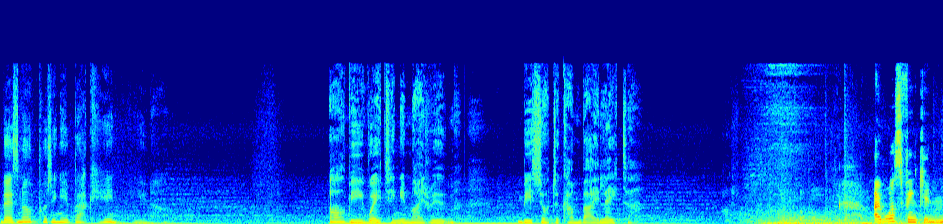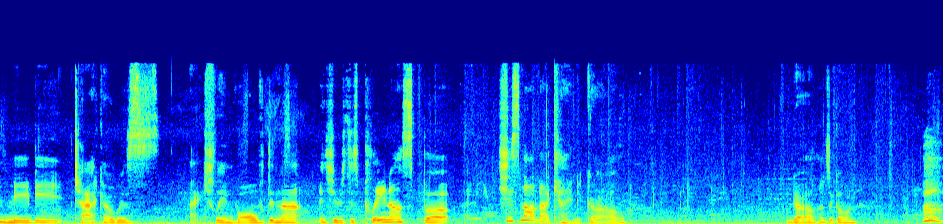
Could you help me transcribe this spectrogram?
there's no putting it back in, you know. I'll be waiting in my room. Be sure to come by later. I was thinking maybe Taka was actually involved in that and she was just playing us, but she's not that kind of girl. Girl, how's it going? wait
